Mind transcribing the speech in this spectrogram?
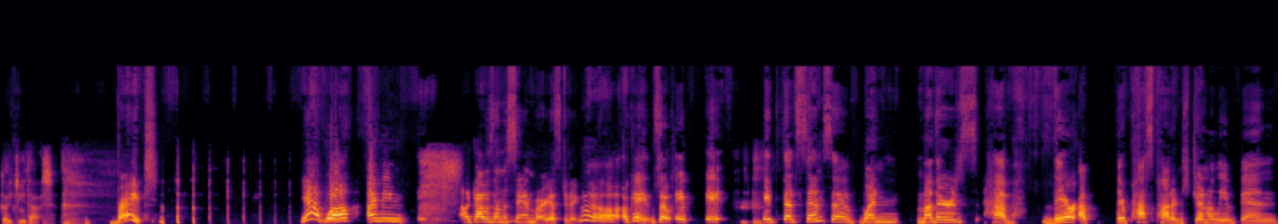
go do that. Right. Yeah, well, I mean, like I was on the sandbar yesterday. Okay, so it it it's that sense of when mothers have their up their past patterns generally have been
